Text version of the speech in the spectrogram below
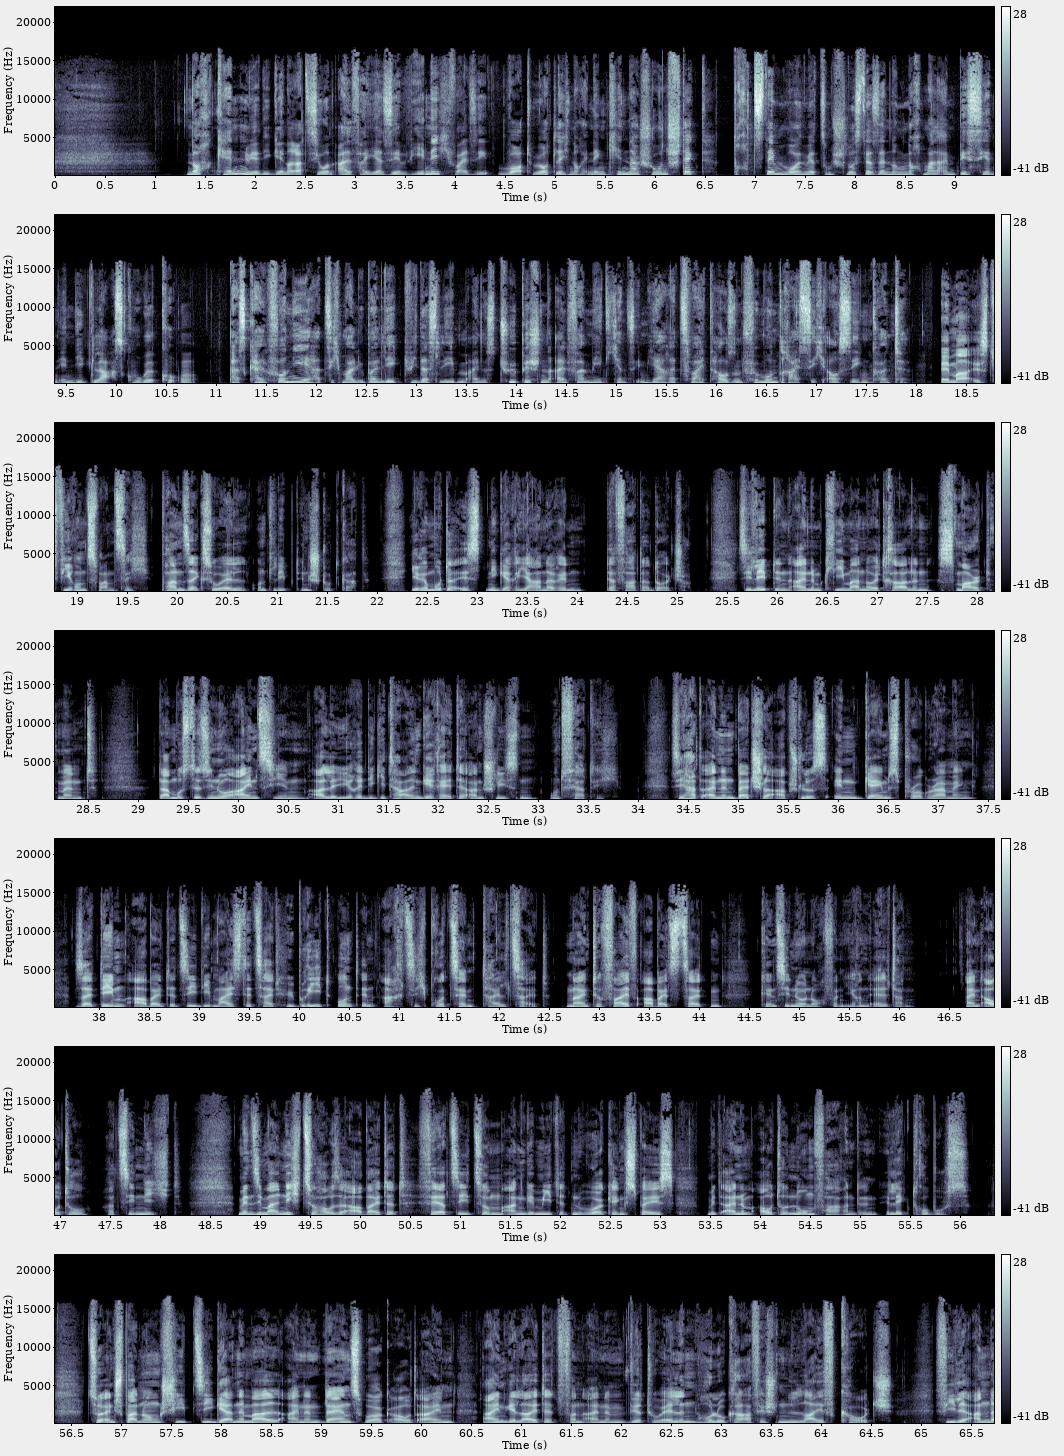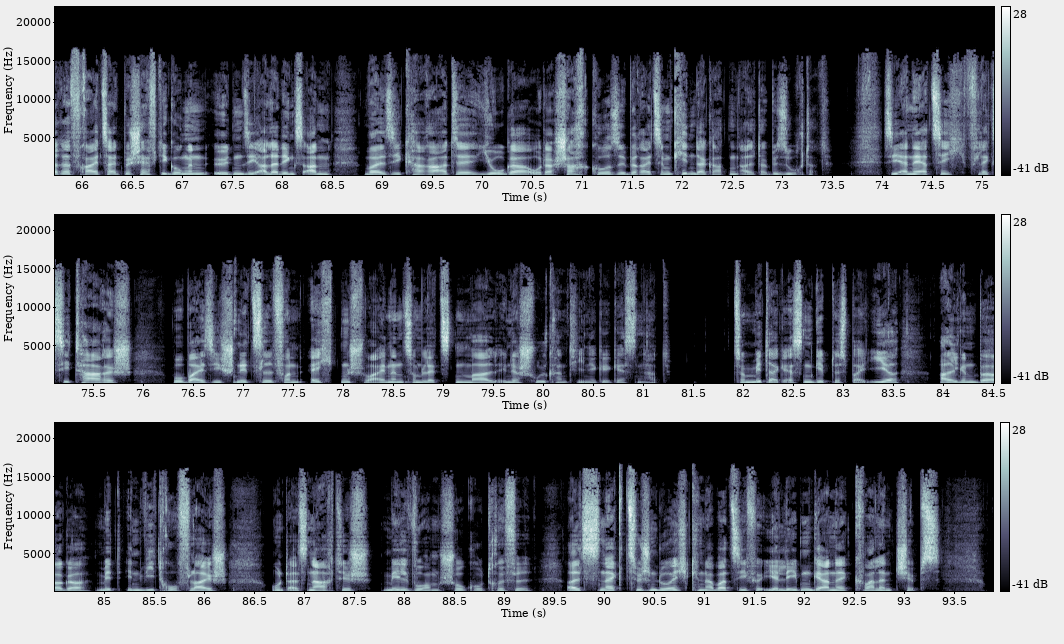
Noch kennen wir die Generation Alpha ja sehr wenig, weil sie wortwörtlich noch in den Kinderschuhen steckt. Trotzdem wollen wir zum Schluss der Sendung noch mal ein bisschen in die Glaskugel gucken. Pascal Fournier hat sich mal überlegt, wie das Leben eines typischen Alpha-Mädchens im Jahre 2035 aussehen könnte. Emma ist 24, pansexuell und lebt in Stuttgart. Ihre Mutter ist Nigerianerin, der Vater Deutscher. Sie lebt in einem klimaneutralen Smartment. Da musste sie nur einziehen, alle ihre digitalen Geräte anschließen und fertig. Sie hat einen Bachelorabschluss in Games Programming. Seitdem arbeitet sie die meiste Zeit hybrid und in 80 Prozent Teilzeit. 9-to-5 Arbeitszeiten kennt sie nur noch von ihren Eltern. Ein Auto hat sie nicht. Wenn sie mal nicht zu Hause arbeitet, fährt sie zum angemieteten Working Space mit einem autonom fahrenden Elektrobus. Zur Entspannung schiebt sie gerne mal einen Dance-Workout ein, eingeleitet von einem virtuellen holographischen Life-Coach. Viele andere Freizeitbeschäftigungen öden sie allerdings an, weil sie Karate, Yoga oder Schachkurse bereits im Kindergartenalter besucht hat. Sie ernährt sich flexitarisch, wobei sie Schnitzel von echten Schweinen zum letzten Mal in der Schulkantine gegessen hat. Zum Mittagessen gibt es bei ihr Algenburger mit In-vitro-Fleisch und als Nachtisch Mehlwurm-Schokotrüffel. Als Snack zwischendurch knabbert sie für ihr Leben gerne Quallenchips.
